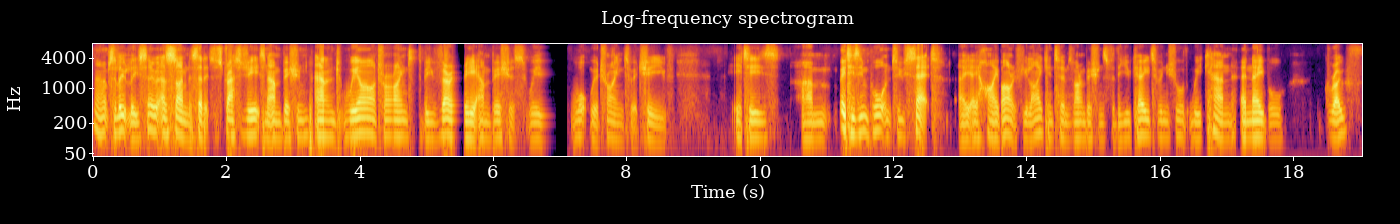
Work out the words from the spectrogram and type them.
No, absolutely. So, as Simon has said, it's a strategy, it's an ambition, and we are trying to be very ambitious with what we're trying to achieve. It is um, it is important to set a, a, high bar, if you like, in terms of our ambitions for the UK to ensure that we can enable growth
